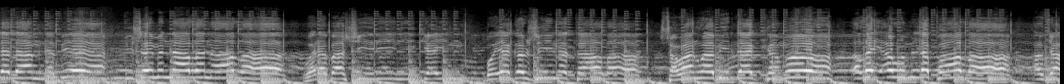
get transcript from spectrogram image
لە لام نەبێ پیشەی من ناڵە ناڵە وەرە باشیرینی کەین بۆ یەگە ژینە تاڵە شەوان وا بیردەکەمەوە ئەڵێ ئەوم لە پاڵە ئەوجا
